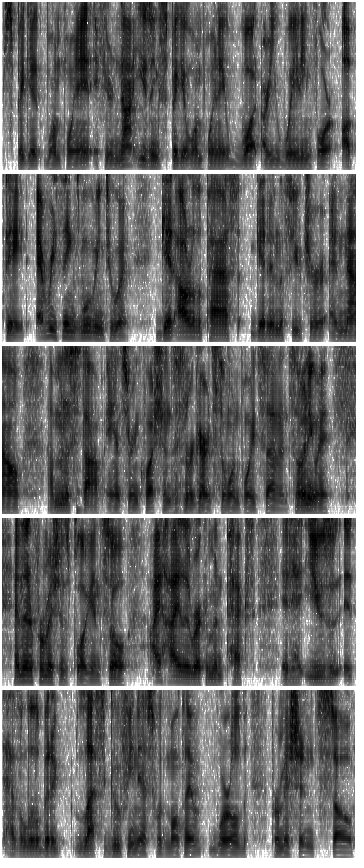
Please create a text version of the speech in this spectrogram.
Spigot 1.8. If you're not using Spigot 1.8, what are you waiting for? Update. Everything's moving to it get out of the past, get in the future, and now I'm going to stop answering questions in regards to 1.7. So anyway, and then a permissions plugin. So I highly recommend PEX. It uses it has a little bit of less goofiness with multi-world permissions. So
